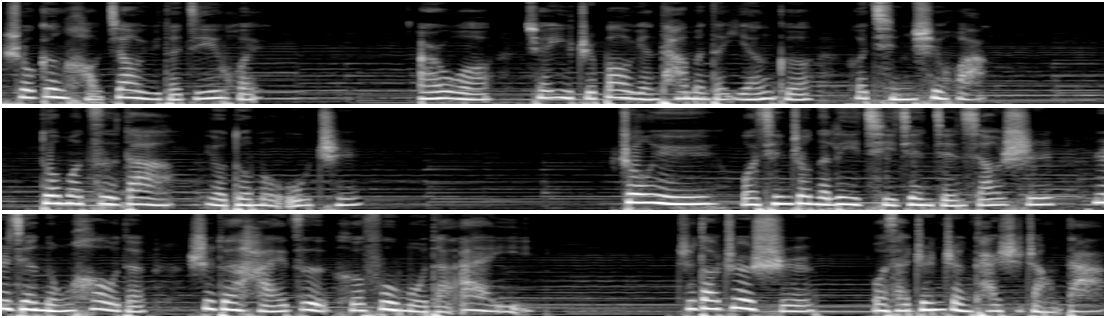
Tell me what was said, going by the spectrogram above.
受更好教育的机会，而我却一直抱怨他们的严格。和情绪化，多么自大，又多么无知。终于，我心中的戾气渐渐消失，日渐浓厚的是对孩子和父母的爱意。直到这时，我才真正开始长大，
